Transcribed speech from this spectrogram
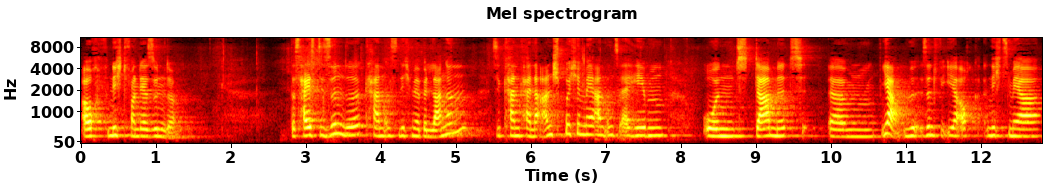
auch nicht von der Sünde. Das heißt, die Sünde kann uns nicht mehr belangen, Sie kann keine Ansprüche mehr an uns erheben und damit ähm, ja, sind wir ihr auch nichts mehr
